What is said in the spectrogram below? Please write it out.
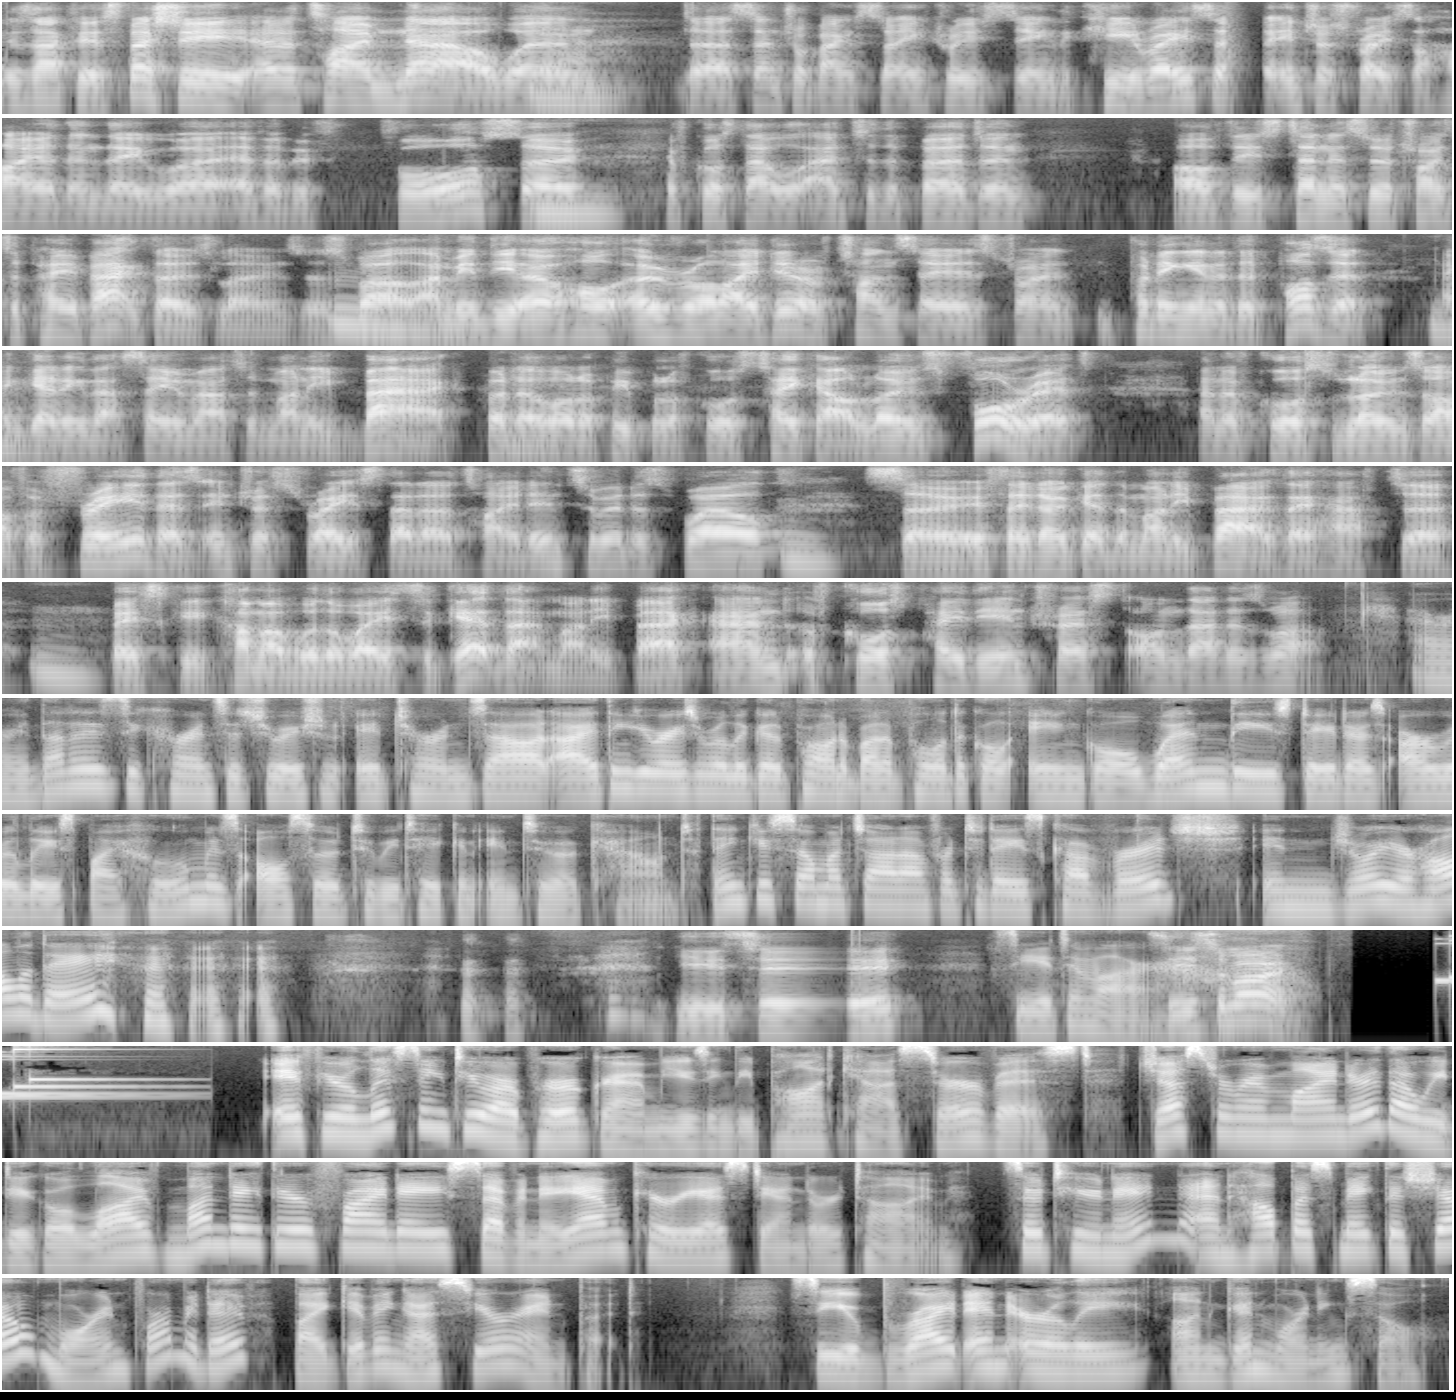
Exactly, especially at a time now when yeah. the central banks are increasing the key rates, interest rates are higher than they were ever before. So, mm. of course, that will add to the burden of these tenants who are trying to pay back those loans as mm. well. I mean, the whole overall idea of jeonse is trying putting in a deposit mm. and getting that same amount of money back. But a lot of people, of course, take out loans for it and of course, loans aren't for free. There's interest rates that are tied into it as well. Mm. So if they don't get the money back, they have to mm. basically come up with a way to get that money back and, of course, pay the interest on that as well. All right. That is the current situation, it turns out. I think you raise a really good point about a political angle. When these data are released by whom is also to be taken into account. Thank you so much, Adam, for today's coverage. Enjoy your holiday. you too. See you tomorrow. See you tomorrow. If you're listening to our program using the podcast service, just a reminder that we do go live Monday through Friday, 7 a.m. Korea Standard Time. So tune in and help us make the show more informative by giving us your input. See you bright and early on Good Morning Seoul.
